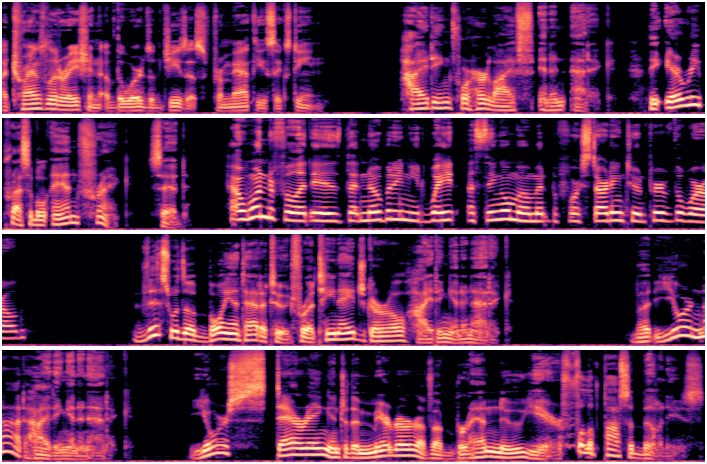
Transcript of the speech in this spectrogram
A transliteration of the words of Jesus from Matthew 16 hiding for her life in an attic, the irrepressible Anne Frank said, How wonderful it is that nobody need wait a single moment before starting to improve the world. This was a buoyant attitude for a teenage girl hiding in an attic. But you're not hiding in an attic. You're staring into the mirror of a brand new year full of possibilities.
